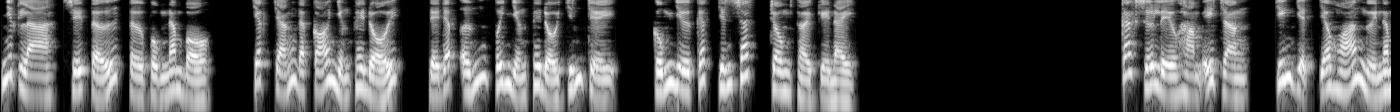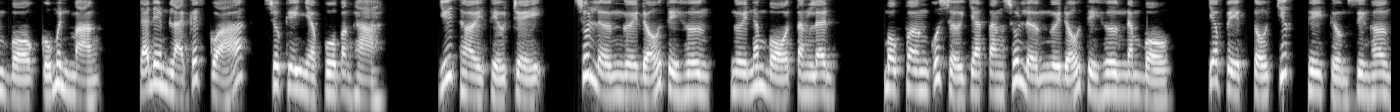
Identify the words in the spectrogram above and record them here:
nhất là sĩ tử từ vùng Nam Bộ, chắc chắn đã có những thay đổi để đáp ứng với những thay đổi chính trị cũng như các chính sách trong thời kỳ này. Các sử liệu hàm ý rằng chiến dịch giáo hóa người Nam Bộ của Minh Mạng đã đem lại kết quả sau khi nhà vua băng hà. Dưới thời thiệu trị, số lượng người đổ tỳ hương người Nam Bộ tăng lên. Một phần của sự gia tăng số lượng người đổ tỳ hương Nam Bộ do việc tổ chức thi thường xuyên hơn.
